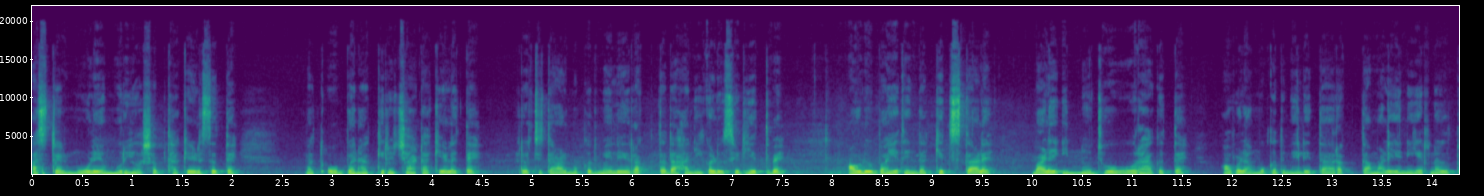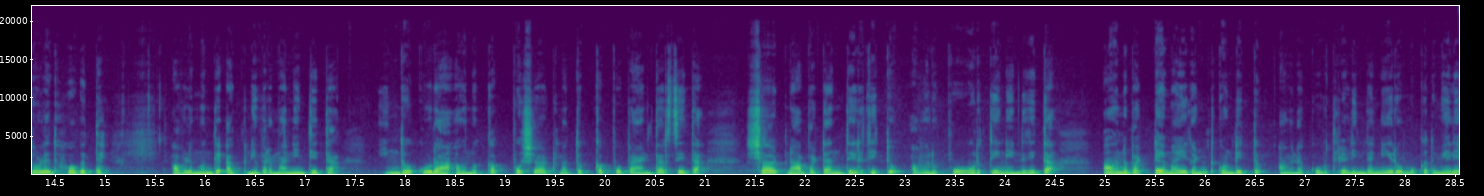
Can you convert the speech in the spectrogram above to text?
ಅಷ್ಟರಲ್ಲಿ ಮೂಳೆ ಮುರಿಯೋ ಶಬ್ದ ಕೇಳಿಸುತ್ತೆ. ಮತ್ತು ಒಬ್ಬನ ಕಿರುಚಾಟ ಕೇಳುತ್ತೆ. ರಚಿತಾಳ ಮುಖದ ಮೇಲೆ ರಕ್ತದ ಹನಿಗಳು ಸಿಡಿಯುತ್ತವೆ ಅವಳು ಭಯದಿಂದ ಕಿಚ್ತಾಳೆ. ಮಳೆ ಇನ್ನೂ ಜೋರಾಗುತ್ತೆ. ಅವಳ ಮುಖದ ಮೇಲಿದ್ದ ರಕ್ತ ಮಳೆಯ ನೀರಿನಲ್ಲಿ ತೊಳೆದು ಹೋಗುತ್ತೆ. ಅವಳ ಮುಂದೆ ಅಗ್ನಿವರ್ಮ ನಿಂತಿದ್ದ. ಇಂದು ಕೂಡ ಅವನು ಕಪ್ಪು ಶರ್ಟ್ ಮತ್ತು ಕಪ್ಪು ಪ್ಯಾಂಟ್ ಧರಿಸಿದ್ದ. ಶರ್ಟ್ನ ಬಟನ್ ತೆರೆದಿತ್ತು ಅವನು ಪೂರ್ತಿ ನೆನೆದಿದ್ದ. ಅವನ ಬಟ್ಟೆ ಮೈಗಂಟುಕೊಂಡಿತ್ತು. ಅವನ ಕೂದಲಿನಿಂದ ನೀರು ಮುಖದ ಮೇಲೆ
